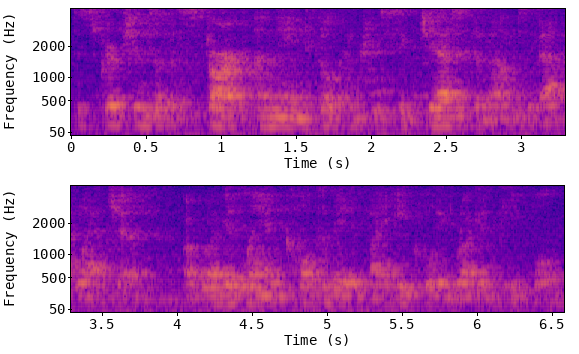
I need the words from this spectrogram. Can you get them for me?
descriptions of the stark, unnamed hill country suggest the mountains of Appalachia, a rugged land cultivated by equally rugged people.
